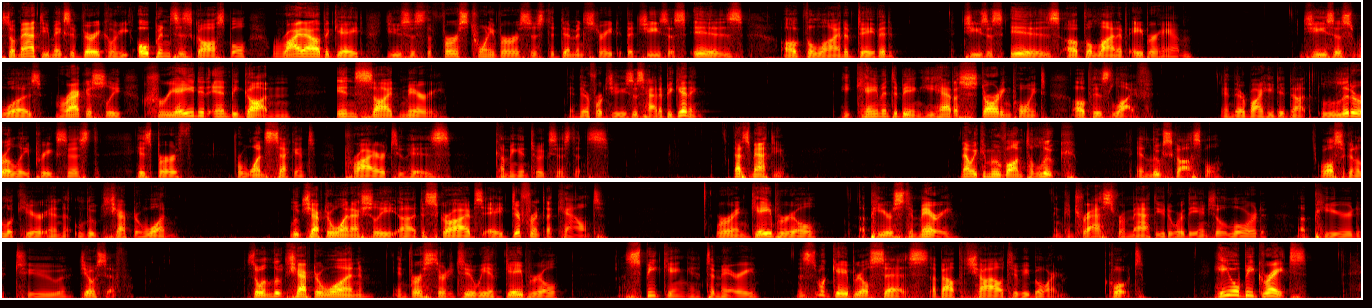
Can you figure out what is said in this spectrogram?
So Matthew makes it very clear. He opens his gospel right out of the gate, uses the first 20 verses to demonstrate that Jesus is of the line of David. Jesus is of the line of Abraham. Jesus was miraculously created and begotten inside Mary. And therefore, Jesus had a beginning. He came into being. He had a starting point of his life. And thereby, he did not literally preexist his birth for one second prior to his coming into existence. That's Matthew. Now we can move on to Luke in Luke's gospel. We're also going to look here in Luke chapter 1. Luke chapter 1 actually uh, describes a different account wherein Gabriel appears to Mary, in contrast from Matthew to where the angel of the Lord appeared to Joseph. So in Luke chapter 1, in verse 32, we have Gabriel speaking to Mary. This is what Gabriel says about the child to be born. Quote, He will be great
